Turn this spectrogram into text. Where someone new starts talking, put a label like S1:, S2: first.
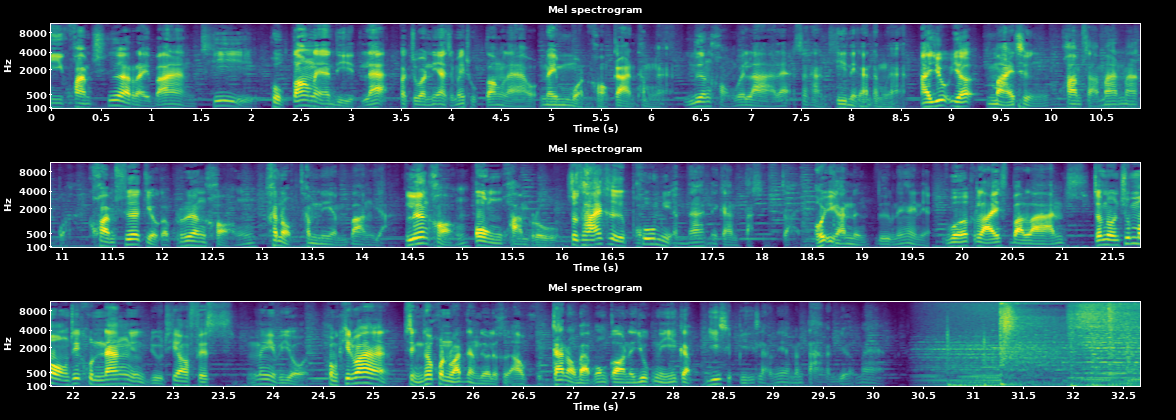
S1: มีความเชื่ออะไรบ้างที่ถูกต้องในอดีต และปัจจุบันนี้อาจจะไม่ถูกต้องแล้ว ในหมวดของการทำงาน เรื่องของเวลาและสถานที่ในการทำงาน อายุเยอะหมายถึงความสามารถมากกว่า ความเชื่อเกี่ยวกับเรื่องของขนบธรรมเนียมบางอย่าง เรื่องขององค์ความรู้ สุดท้ายคือผู้มีอำนาจในการตัดสินใจโอ้ยอีกอันหนึ่งลืมได้ไงเนี่ย work life balance จำนวนชั่วโมงที่คุณนั่งอยู่อยู่ที่ออฟฟิศ ไม่มีประโยชน์ ผมคิดว่าสิ่งที่คนวัดอย่างเดียวเลยคือเอาการออกแบบองค์กรในยุคนี้กับ 20 ปีที่แล้วเนี่ยมันต่างกันเยอะมาก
